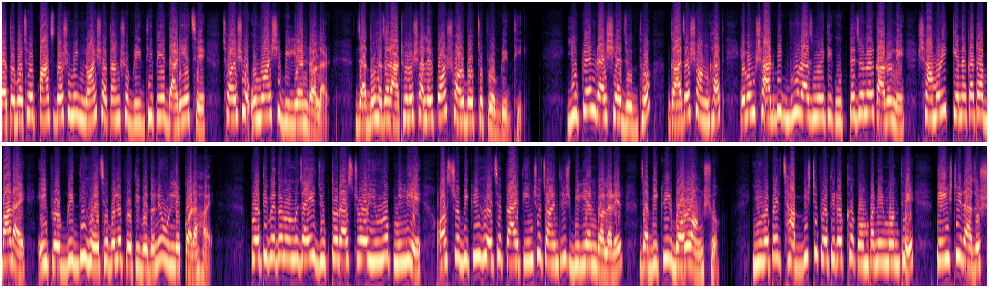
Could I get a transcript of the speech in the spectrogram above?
গত বছর পাঁচ দশমিক নয় শতাংশ বৃদ্ধি পেয়ে দাঁড়িয়েছে ছয়শো উনআশি বিলিয়ন ডলার, যা দু হাজার আঠেরো সালের পর সর্বোচ্চ প্রবৃদ্ধি। ইউক্রেন রাশিয়া যুদ্ধ, গাজা সংঘাত এবং সার্বিক ভূ রাজনৈতিক উত্তেজনার কারণে সামরিক কেনাকাটা বাড়ায় এই প্রবৃদ্ধি হয়েছে বলে প্রতিবেদনে উল্লেখ করা হয়। প্রতিবেদন অনুযায়ী যুক্তরাষ্ট্র ও ইউরোপ মিলিয়ে অস্ত্র বিক্রি হয়েছে প্রায় তিনশো বিলিয়ন ডলারের, যা বিক্রির বড় অংশ। ইউরোপের ছাব্বিশটি প্রতিরক্ষা কোম্পানির মধ্যে তেইশটি রাজস্ব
